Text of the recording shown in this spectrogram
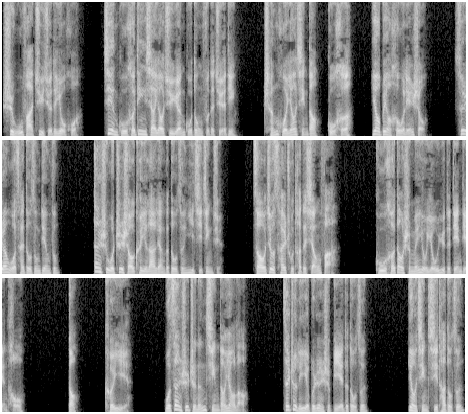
是无法拒绝的诱惑。见古河定下要去远古洞府的决定，陈火邀请道：“古河，要不要和我联手？虽然我才斗宗巅峰，但是我至少可以拉两个斗尊一起进去。”早就猜出他的想法，古河倒是没有犹豫的点点头，道：“可以，我暂时只能请到药老。”在这里也不认识别的斗尊，要请其他斗尊，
